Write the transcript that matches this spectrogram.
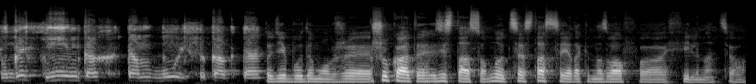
В гостинках там больше как-то. Тоді будемо вже шукати зі Стасом. Ну, це Стас, це я так і назвав е, Філіна цього.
